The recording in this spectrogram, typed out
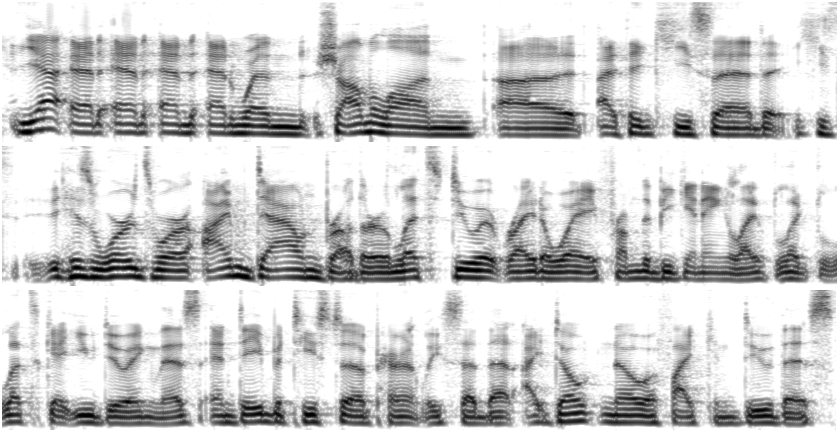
yeah, and and and and when Shyamalan, uh, I think he said he's his words were, "I'm down, brother. Let's do it right away from the beginning. Like like let's get you doing this." And Dave Batista apparently said that I don't know if I can do this,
